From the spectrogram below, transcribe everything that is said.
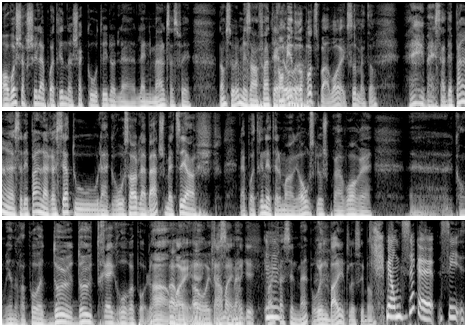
On va chercher la poitrine de chaque côté là, de la- de l'animal, ça se fait. Non, c'est vrai, mes enfants là. Combien de euh, repas tu peux avoir avec ça, mettons? Eh ben, ça dépend, ça dépend de la recette ou la grosseur de la batch, mais tu sais, en- la poitrine est tellement grosse, là, je pourrais avoir euh, euh, combien de repas? Deux, deux très gros repas, là. Ah, ouais, ah, ouais, quand facilement. même, ok. Ouais, Mhm. facilement. Pour une bête, là, c'est bon. Mais on me disait que c'est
